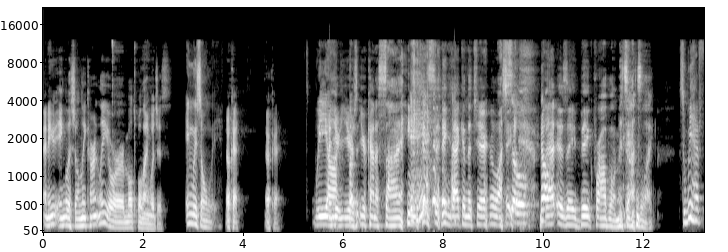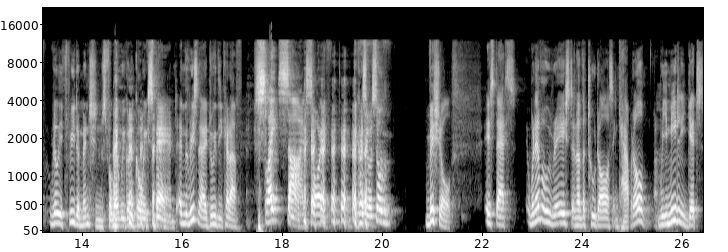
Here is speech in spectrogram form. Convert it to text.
And are you English only currently or multiple languages? English only. Okay. Okay. We are. you're you're, you're kind of sighing and sitting back in the chair like So, no. that is a big problem, it sounds like. So we have really three dimensions for where we're going to go expand. And the reason I do the kind of slight sigh, sorry, because it was so visual, is that whenever we raised another two dollars in capital, uh-huh. we immediately get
